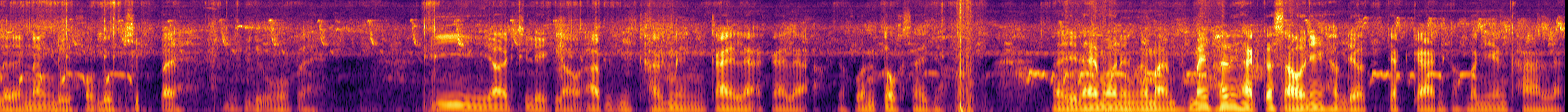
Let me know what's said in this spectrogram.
เลยนั่งดูคงดูคลิปไปดูวิดีโอไปนี่ยอดขี้เหล็กเราอัพอีกครั้งหนึ่งใกล้แล้วใกล้แล้วเดี๋ยวฝนตกใส่อยู่ เราจะได้หม้อหนึ่งประมาณไม่พฤหัสก็เสาร์นี่ครับเดี๋ยวจัดการครับวันนี้ยังคารแล้ว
